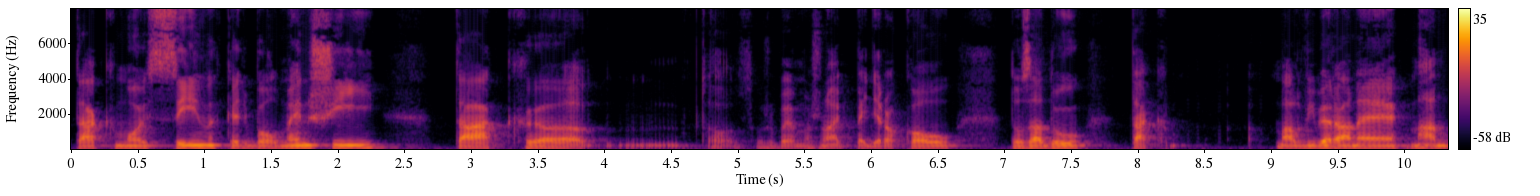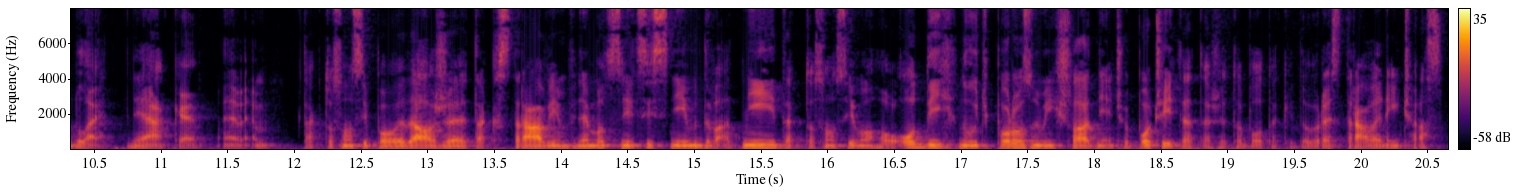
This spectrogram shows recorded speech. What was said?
tak môj syn, keď bol menší, tak e, to už bude možno aj 5 rokov dozadu, tak mal vyberané mandle nejaké, neviem, tak to som si povedal, že tak strávim v nemocnici s ním dva dní, tak to som si mohol oddychnúť, porozmýšľať, niečo počítať, takže to bol taký dobre strávený čas.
